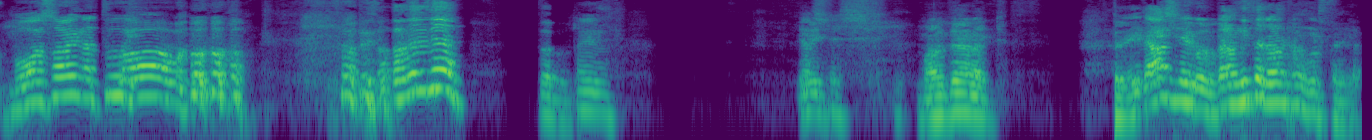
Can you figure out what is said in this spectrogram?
বস হয় না তুই? ভালো করে রাখ এটা আসলে করব কারণ নিচে রাউন্ড করছে এটা।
